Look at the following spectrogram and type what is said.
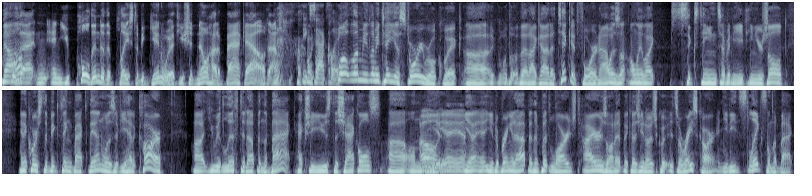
Now, Well, that and, and you pulled into the place to begin with. You should know how to back out. I don't know. Exactly. Well, let me let me tell you a story real quick uh, that I got a ticket for, and I was only like 16, 17, 18 years old. And of course, the big thing back then was if you had a car, uh, you would lift it up in the back. Actually, use the shackles uh, on Oh, the yeah, yeah. yeah, you know, to bring it up, and then put large tires on it because you know it's, it's a race car, and you need slicks on the back.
